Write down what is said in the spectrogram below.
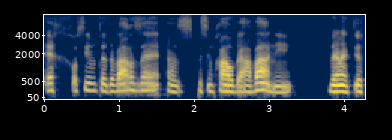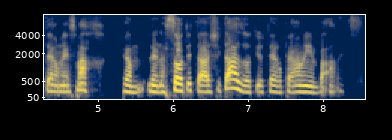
איך עושים את הדבר הזה, אז בשמחה ובאהבה אני באמת יותר מאשמח גם לנסות את השיטה הזאת יותר פעמים בארץ.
